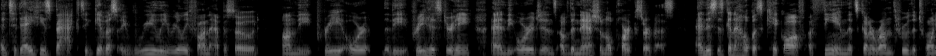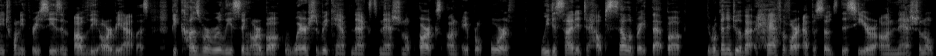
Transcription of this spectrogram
And today he's back to give us a really, really fun episode on the pre or the prehistory and the origins of the National Park Service. And this is going to help us kick off a theme that's going to run through the 2023 season of the RV Atlas. Because we're releasing our book, Where Should We Camp Next? National Parks on April 4th, we decided to help celebrate that book. We're going to do about half of our episodes this year on national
